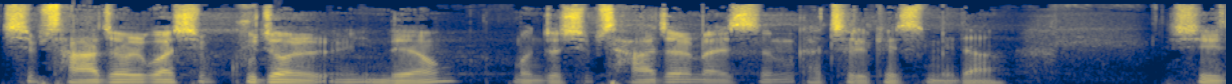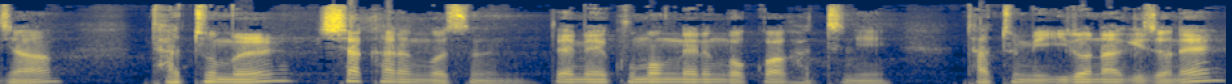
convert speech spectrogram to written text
14절과 19절인데요. 먼저 14절 말씀 같이 읽겠습니다. 시작. 다툼을 시작하는 것은 땜에 구멍 내는 것과 같으니 다툼이 일어나기 전에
